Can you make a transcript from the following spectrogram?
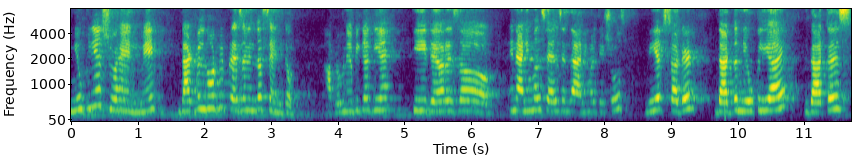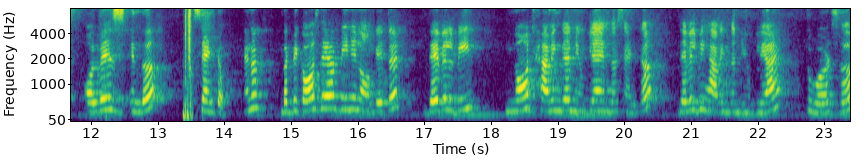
न्यूक्लियस जो है इनमें दैट विल नॉट बी प्रेजेंट इन द सेंटर आप लोगों ने अभी क्या किया है कि देयर इज अ in animal cells in the animal tissues, we have studied that the nuclei that is always in the center. hai na But because they are being elongated, they will be not having their nuclei in the center. They will be having the nuclei towards the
